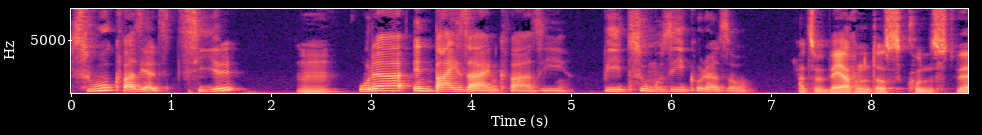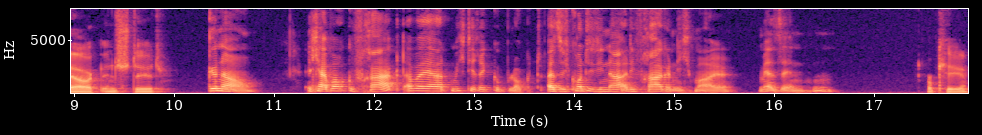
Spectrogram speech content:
zu quasi als Ziel mhm. oder in Beisein quasi, wie zu Musik oder so. Also während das Kunstwerk entsteht. Genau. Ich habe auch gefragt, aber er hat mich direkt geblockt. Also ich konnte die, die Frage nicht mal mehr senden. Okay.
